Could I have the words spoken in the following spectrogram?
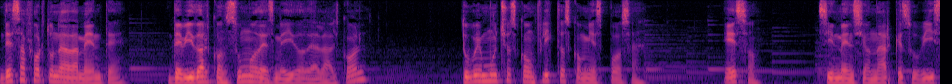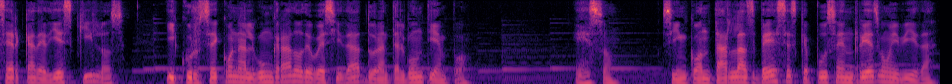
Desafortunadamente, debido al consumo desmedido del alcohol, tuve muchos conflictos con mi esposa. Eso, sin mencionar que subí cerca de 10 kilos y cursé con algún grado de obesidad durante algún tiempo. Eso, sin contar las veces que puse en riesgo mi vida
